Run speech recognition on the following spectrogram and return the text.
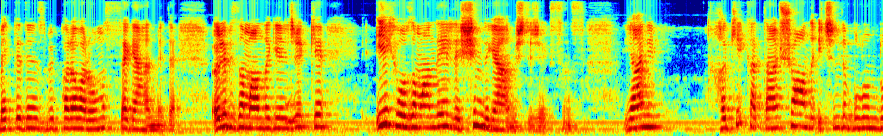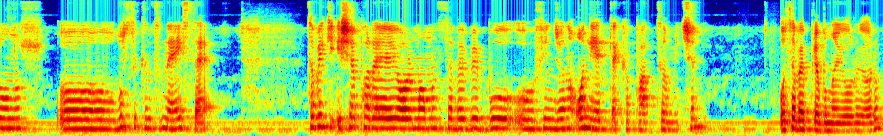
beklediğiniz bir para var o mu size gelmedi? Öyle bir zamanda gelecek ki ilk o zaman değil de şimdi gelmiş diyeceksiniz. Yani hakikaten şu anda içinde bulunduğunuz o, bu sıkıntı neyse Tabii ki işe paraya yormamın sebebi bu o, fincanı o niyetle kapattığım için. O sebeple buna yoruyorum.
